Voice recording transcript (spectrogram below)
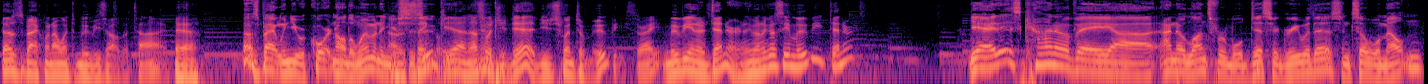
that was back when I went to movies all the time. yeah. That was back when you were courting all the women in your Suzuki. single. Yeah, and that's what you did. You just went to movies, right? Movie and a dinner. You want to go see a movie, dinner? Yeah, it is kind of a. Uh, I know Lunsford will disagree with this, and so will Melton.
